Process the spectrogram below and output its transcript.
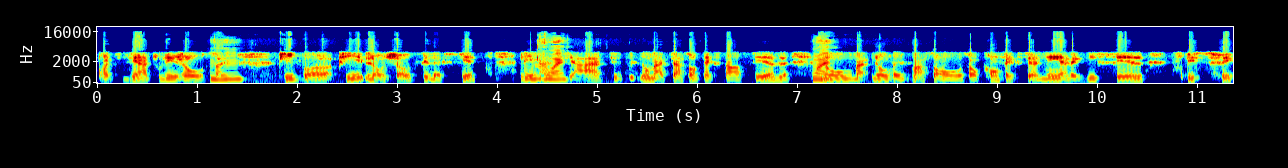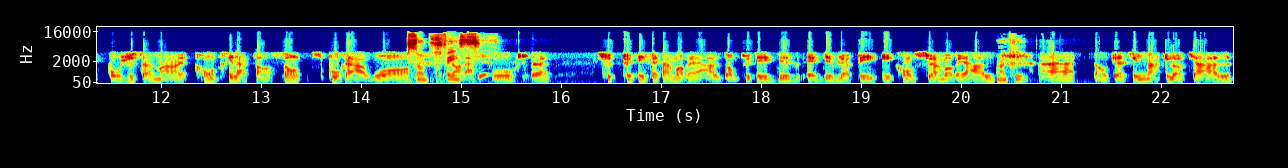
quotidien à tous les jours. Mm-hmm. Puis pas, puis l'autre chose, c'est le fit, les matières. Nos matières sont extensibles. Nos, nos, vêtements sont, sont confectionnés avec des fils spécifiques pour justement contrer la tension qu'ils pourraient avoir dans la fourche tout, est fait à Montréal, donc tout est, développé et conçu à Montréal. Euh, donc c'est une marque locale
